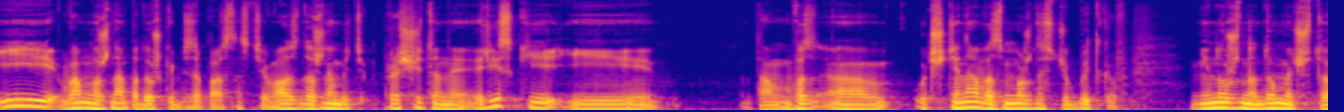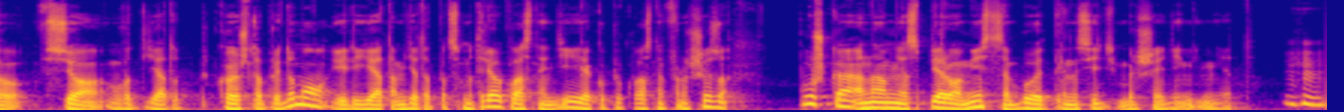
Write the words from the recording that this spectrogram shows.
и вам нужна подушка безопасности. У вас должны быть просчитаны риски и там, воз, э, учтена возможность убытков. Не нужно думать, что все, вот я тут кое-что придумал, или я там где-то подсмотрел классную идею, я купил классную франшизу. Пушка, она у меня с первого месяца будет приносить большие деньги. Нет. Угу.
